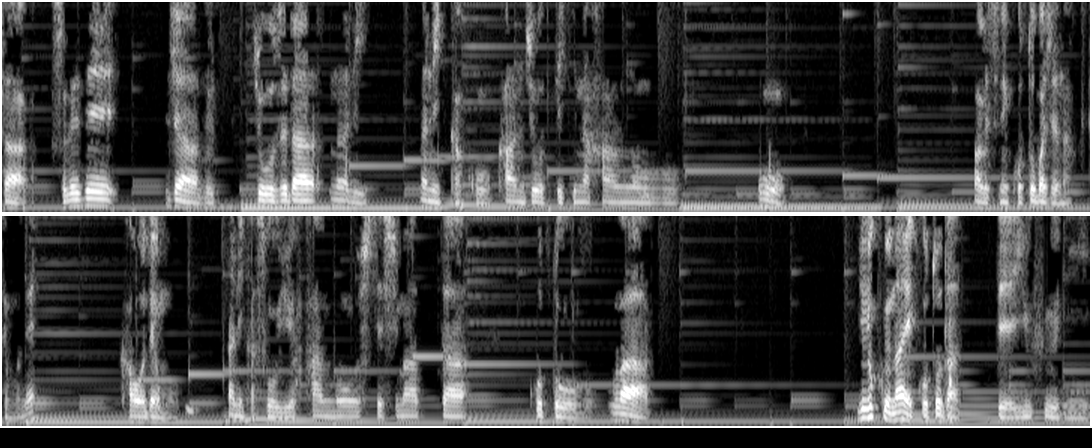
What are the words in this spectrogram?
さあ、それで、じゃあ、仏頂面なり、何かこう、感情的な反応を、まあ別に言葉じゃなくてもね、顔でも何かそういう反応をしてしまったことは、良くないことだっていうふうに、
